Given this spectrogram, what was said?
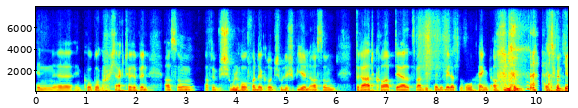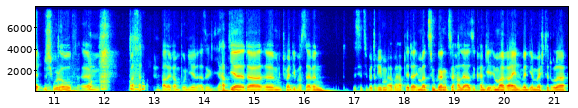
in, äh, in Coburg, wo ich aktuell bin, auf so einem, Mhm. auf dem Schulhof von der Grundschule spielen, auf so einem Drahtkorb, der 20 Zentimeter zu hoch hängt, auf einem betonierten Schulhof. Ähm, was hat den Ball ramponiert? Also habt ihr da ähm, 24-7, ist jetzt übertrieben, aber habt ihr da immer Zugang zur Halle? Also könnt ihr immer rein, wenn ihr möchtet? Oder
